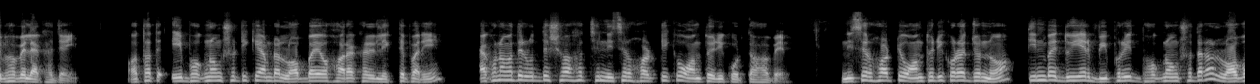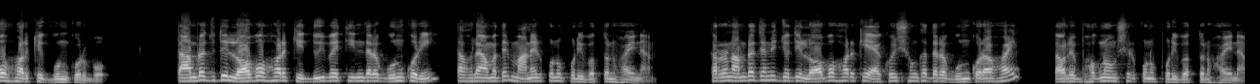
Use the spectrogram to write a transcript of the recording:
এভাবে লেখা যায়। অর্থাৎ এই ভগ্নাংশটিকে আমরা লব বাই ও হর আকারে লিখতে পারি। এখন আমাদের উদ্দেশ্য হচ্ছে নিচের হরটিকে অন তৈরি করতে হবে। নিচের হরটি অন তৈরি করার জন্য তিন বাই দুই এর বিপরীত ভগ্নাংশ দ্বারা লব হরকে গুণ করব। তা আমরা যদি লব হরকে দুই বাই তিন দ্বারা গুণ করি, তাহলে আমাদের মানের কোনো পরিবর্তন হয় না। কারণ আমরা জানি যদি লব হরকে একই সংখ্যা দ্বারা গুণ করা হয়, তাহলে ভগ্নাংশের কোনো পরিবর্তন হয় না।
